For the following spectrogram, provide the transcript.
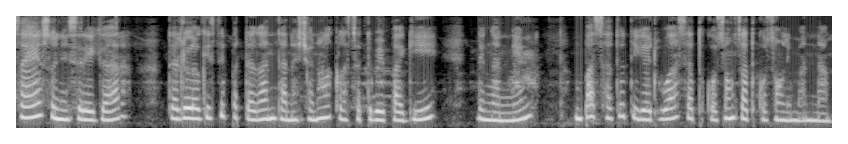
Saya Sonia Siregar dari Logistik Perdagangan Internasional kelas 1B pagi dengan NIM 4132101056.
